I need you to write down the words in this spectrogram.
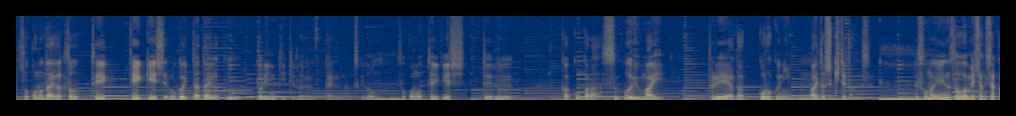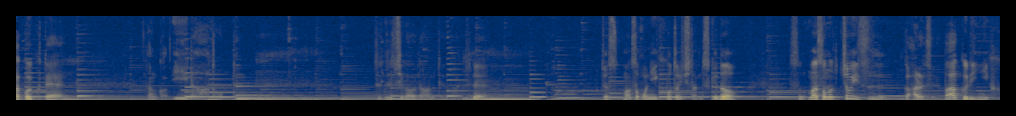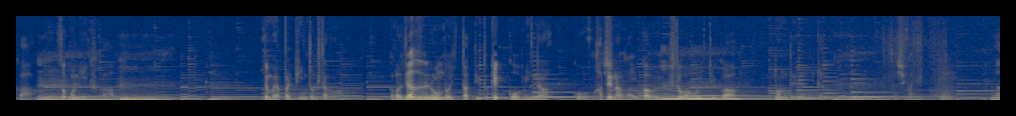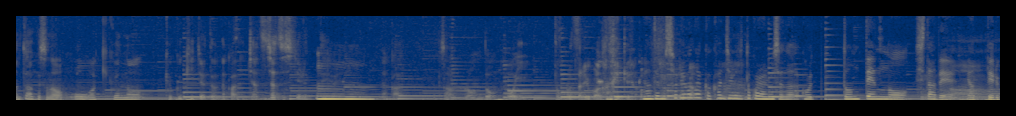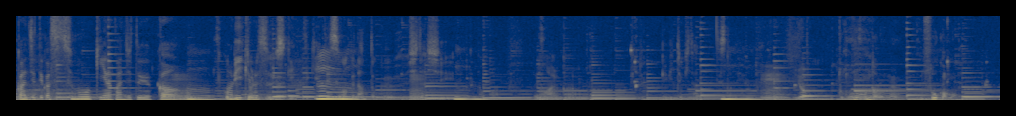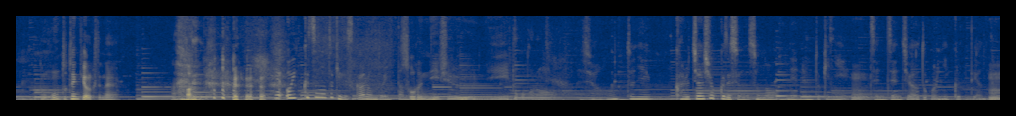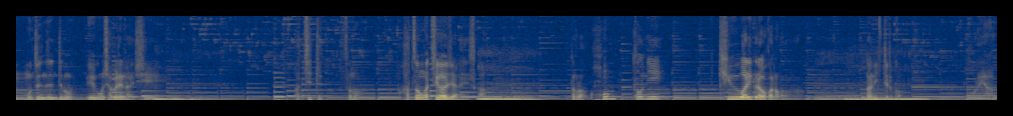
そこの大学と提携して僕が行った大学トリニティっていう大学なんですけど、うん、そこの提携してる学校からすごいうまいプレイヤーが56人毎年来てたんですよ、うん、でその演奏がめちゃくちゃかっこよくて、うん、なんかいいな違うなみたいな感じで、じゃあ、まあ、そこに行くことにしたんですけどそ,、まあ、そのチョイスがあるんですよね。バークリーに行くか、そこに行くか、でもやっぱりピンときたのはだからジャズでロンドン行ったっていうと結構みんなこうハテナが浮かぶ人が多いっていうかなんで？みたいな。確かに、うん、なんとなくその大脇君の曲聴いてるとなんかジャズジャズしてるっていうよりもなんかドンっぽいところだったらよくわかんないけど。いやでもそれはなんか感じるところありますよね。こう曇天の下でやってる感じっていうかスモーキーな感じというか、うん、結構ビートルズ好きって聞いてすごく納得したし、うん、なん。かそういうのがあるからビビッときたんですかね、うん、いやどうなんだろうね。そうかも、うん、でも本当天気悪くてね えおいくつの時ですか？ロンドン行ったの。それ22とかかな。じゃあ本当にカルチャーショックですよね。その年齢の時に全然違うところに行くっていうの、うん、もう全然でも英語も喋れないし、うん、あっちってその発音が違うじゃないですか、うん、だから本当に9割くらい分からなかったな、何言ってるか、これやっ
